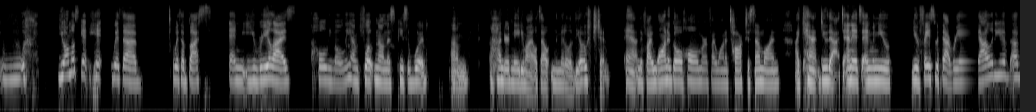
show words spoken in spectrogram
you almost get hit with a with a bus and you realize holy moly i'm floating on this piece of wood um, 180 miles out in the middle of the ocean and if i want to go home or if i want to talk to someone i can't do that. And it's and when you you're faced with that reality of of,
